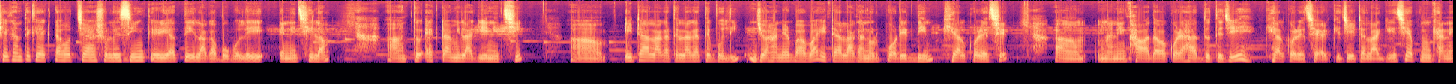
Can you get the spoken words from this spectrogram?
সেখান থেকে একটা হচ্ছে আসলে সিঙ্ক এরিয়াতে লাগাবো বলে এনেছিলাম। তো একটা আমি লাগিয়ে নিচ্ছি। এটা লাগাতে লাগাতে বলি, জহানের বাবা এটা লাগানোর পরের দিন খেয়াল করেছে মানে খাওয়া দাওয়া করে হাত ধুতে যেয়ে খেয়াল করেছে আর কি যে এটা লাগিয়েছি এবং এখানে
